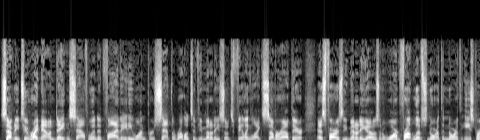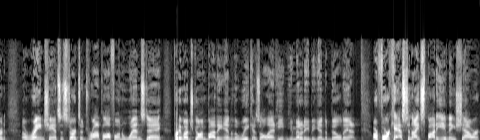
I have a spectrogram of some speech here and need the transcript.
72 right now in Dayton, south wind at 5, 81% the relative humidity, so it's feeling like summer out there as far as the humidity goes. And a warm front lifts north and northeastward. A rain chances start to drop off on Wednesday. Pretty much gone by the end of the week as all that heat and humidity begin to build in. Our forecast tonight, spotty evening shower.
